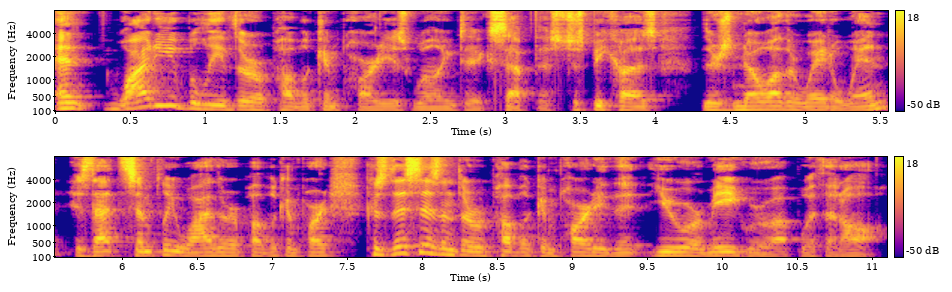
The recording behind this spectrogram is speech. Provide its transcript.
And why do you believe the Republican Party is willing to accept this? Just because there's no other way to win? Is that simply why the Republican Party? Because this isn't the Republican Party that you or me grew up with at all.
